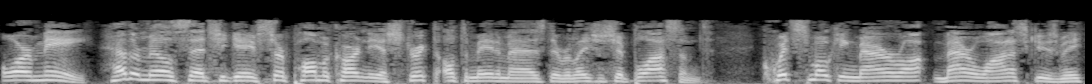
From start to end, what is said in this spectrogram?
or me? Heather Mills said she gave Sir Paul McCartney a strict ultimatum as their relationship blossomed. Quit smoking marijuana, marijuana, excuse me,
